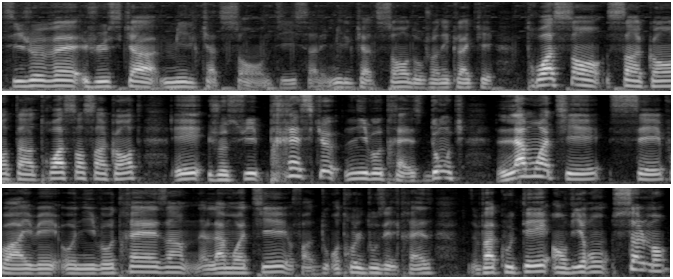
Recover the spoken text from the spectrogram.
Si je vais jusqu'à 1410, allez, 1400, donc j'en ai claqué 350, 350 et je suis presque niveau 13. Donc la moitié, c'est pour arriver au niveau 13, hein, la moitié, enfin entre le 12 et le 13, va coûter environ seulement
